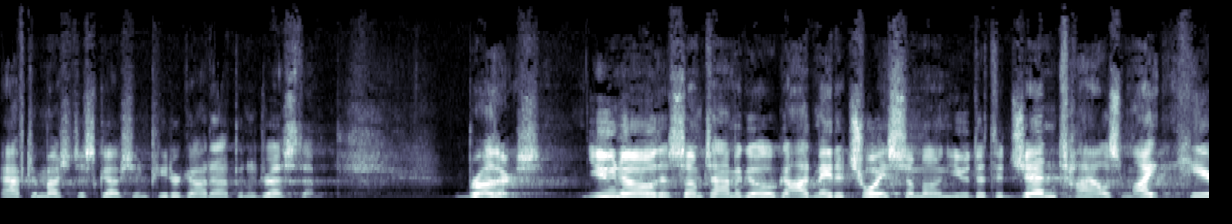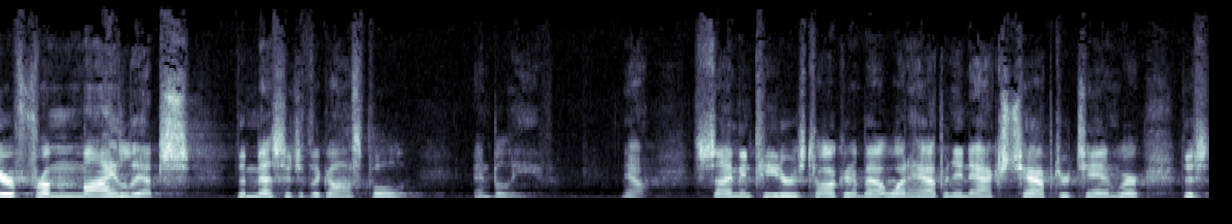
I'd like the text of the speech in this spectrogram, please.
After much discussion, Peter got up and addressed them. Brothers, you know that some time ago God made a choice among you that the Gentiles might hear from my lips the message of the gospel and believe. Now, Simon Peter is talking about what happened in Acts chapter 10, where this,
